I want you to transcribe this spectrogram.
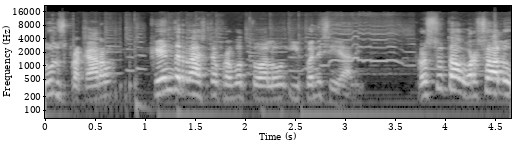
రూల్స్ ప్రకారం కేంద్ర రాష్ట్ర ప్రభుత్వాలు ఈ పని చేయాలి. ప్రస్తుత వర్షాలు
